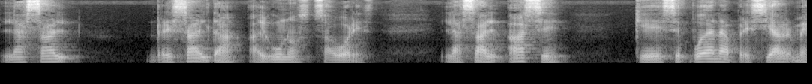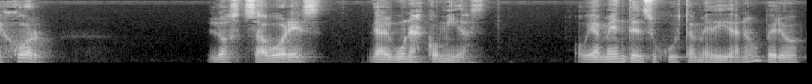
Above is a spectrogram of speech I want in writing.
La sal resalta algunos sabores. La sal hace que se puedan apreciar mejor los sabores de algunas comidas. Obviamente en su justa medida, ¿no? Pero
